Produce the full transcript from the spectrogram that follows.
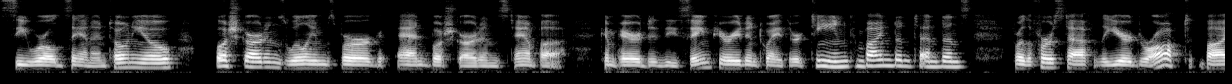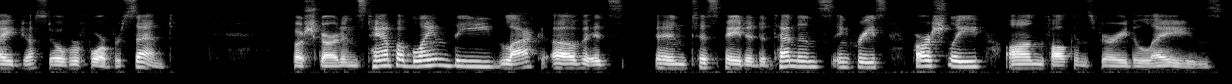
SeaWorld San Antonio, Busch Gardens Williamsburg, and Busch Gardens Tampa. Compared to the same period in 2013, combined attendance for the first half of the year dropped by just over 4%. Busch Gardens Tampa blamed the lack of its anticipated attendance increase partially on Falcon's Fury delays.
